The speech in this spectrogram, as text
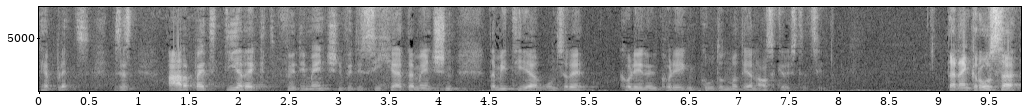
Tablets. Das heißt, Arbeit direkt für die Menschen, für die Sicherheit der Menschen, damit hier unsere Kolleginnen und Kollegen gut und modern ausgerüstet sind. Dann ein großer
